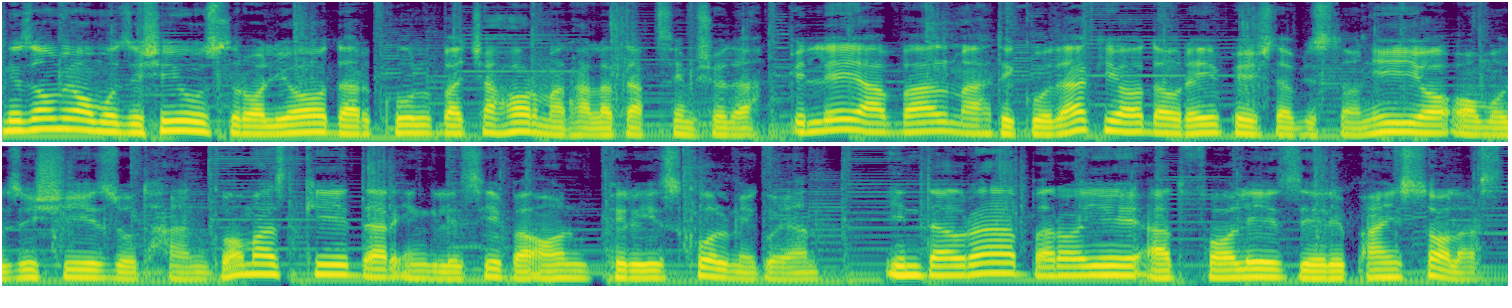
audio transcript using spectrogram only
نظام آموزشی استرالیا در کل به چهار مرحله تقسیم شده. پله اول مهد کودک یا دوره پیش یا آموزش زود هنگام است که در انگلیسی به آن پری اسکول می گویند. این دوره برای اطفال زیر 5 سال است.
